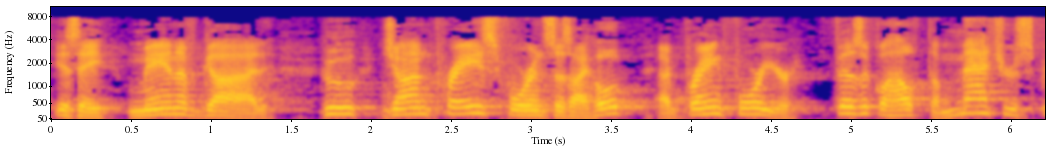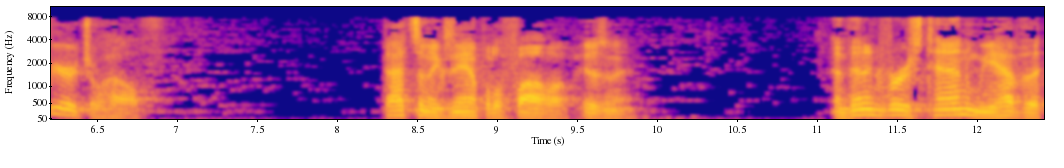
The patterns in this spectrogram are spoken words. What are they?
is a man of God who John prays for and says, I hope, I'm praying for your physical health to match your spiritual health. That's an example to follow, isn't it? And then in verse 10, we have the,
